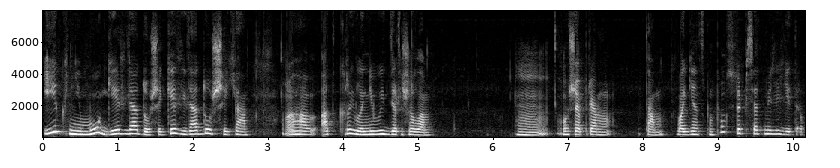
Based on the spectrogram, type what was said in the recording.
и к нему гель для душа. Гель для душа я э, открыла, не выдержала, э, уже прям там в агентском пункте 150 мл.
